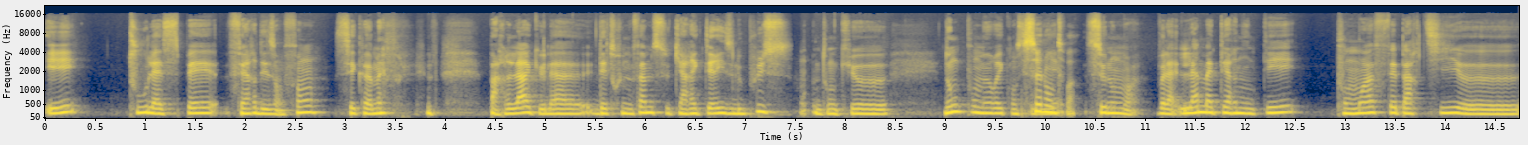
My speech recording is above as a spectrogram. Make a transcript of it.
Et tout l'aspect faire des enfants, c'est quand même par là que la- d'être une femme se caractérise le plus. Donc, euh, donc pour me réconcilier. Selon toi. Selon moi. Voilà, la maternité, pour moi, fait partie, euh,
